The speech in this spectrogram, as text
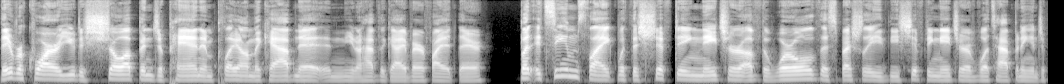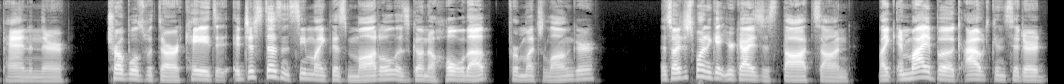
they require you to show up in Japan and play on the cabinet and you know have the guy verify it there. But it seems like with the shifting nature of the world, especially the shifting nature of what's happening in Japan and their troubles with their arcades, it, it just doesn't seem like this model is going to hold up for much longer. And so I just want to get your guys' thoughts on like in my book, I would consider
